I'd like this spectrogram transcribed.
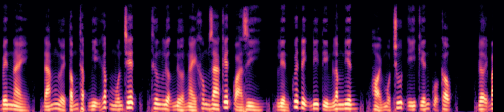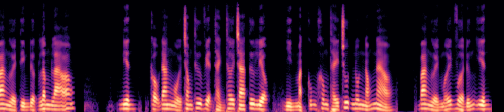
Bên này, đám người Tống Thập Nhị gấp muốn chết, thương lượng nửa ngày không ra kết quả gì, liền quyết định đi tìm Lâm Niên, hỏi một chút ý kiến của cậu. Đợi ba người tìm được Lâm Lão Niên, cậu đang ngồi trong thư viện thành thơi tra tư liệu, nhìn mặt cũng không thấy chút nôn nóng nào. Ba người mới vừa đứng yên,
